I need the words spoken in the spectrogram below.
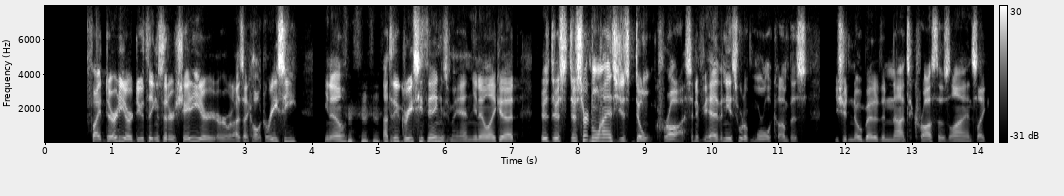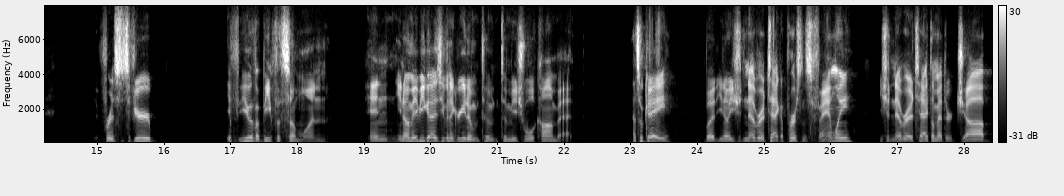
fight dirty or do things that are shady or, or as I call it, greasy. You know, not to do greasy things, man. You know, like uh, there's there's there's certain lines you just don't cross, and if you have any sort of moral compass, you should know better than not to cross those lines. Like, for instance, if you're if you have a beef with someone, and you know maybe you guys even agree to to, to mutual combat, that's okay. But you know you should never attack a person's family. You should never attack them at their job.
